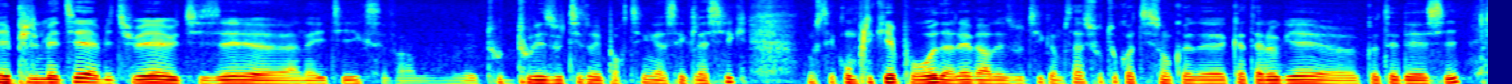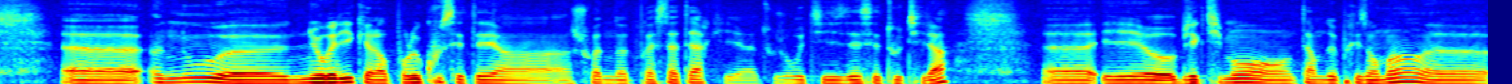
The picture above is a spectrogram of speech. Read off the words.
et puis le métier est habitué à utiliser Analytics, enfin, tous les outils de reporting assez classiques. Donc c'est compliqué pour eux d'aller vers des outils comme ça, surtout quand ils sont catalogués euh, côté DSI. Euh, nous, euh, New Relic, alors pour le coup, c'était un, choix de notre prestataire qui a toujours utilisé cet outil-là. et objectivement, en termes de prise en main,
